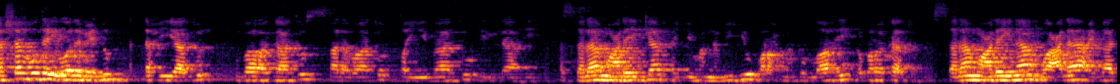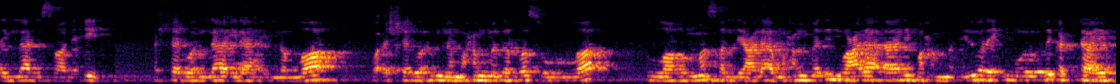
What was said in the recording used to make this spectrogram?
தஷஹூதை ஓத வேண்டும்? அத்தஹியாத்துல் முபாரகாத்து ஸலவாத்து தையிபாத்து லில்லாஹி அஸ்ஸலாமு அலைக்க அய்யுஹன் நபியு வரஹ்மத்துல்லாஹி வபரகாத்து அஸ்ஸலாமு அலைனா வஅலா இபாதில்லாஹி ஸாலிஹீன் அஷ்ஹது அன் லா இலாஹ இல்லல்லாஹ் وأشهد أن محمد رسول الله اللهم صل على محمد وعلى آل محمد இதுவரைக்கும் ஓதுவது கட்டாயம்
